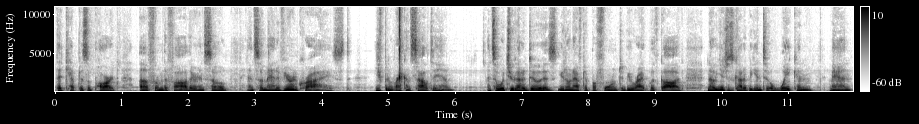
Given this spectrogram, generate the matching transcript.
that kept us apart uh, from the Father. And so, and so, man, if you're in Christ, You've been reconciled to Him. And so, what you got to do is, you don't have to perform to be right with God. No, you just got to begin to awaken, man.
